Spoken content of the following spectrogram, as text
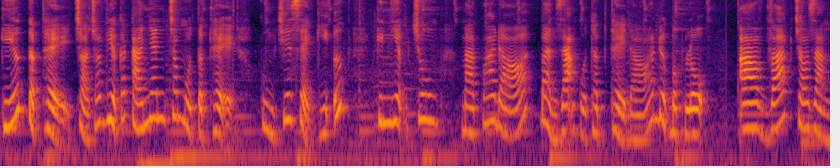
Ký ức tập thể trò cho việc các cá nhân trong một tập thể cùng chia sẻ ký ức, kinh nghiệm chung mà qua đó bản dạng của tập thể đó được bộc lộ. Auerbach cho rằng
